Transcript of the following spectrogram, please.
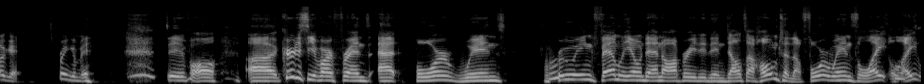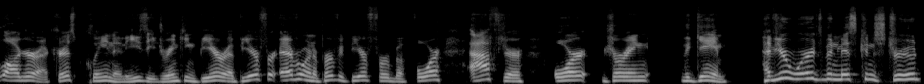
Okay, let's bring him in. Dave Hall, uh, courtesy of our friends at Four Winds Brewing, family owned and operated in Delta, home to the Four Winds Light Light Lager, a crisp, clean, and easy drinking beer, a beer for everyone, a perfect beer for before, after, or during the game. Have your words been misconstrued?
